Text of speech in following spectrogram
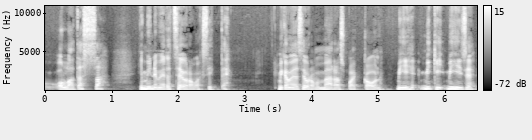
ollaan tässä ja minne meidät seuraavaksi sitten. Mikä meidän seuraava määräyspaikka on, mihin, mihin, mihin se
